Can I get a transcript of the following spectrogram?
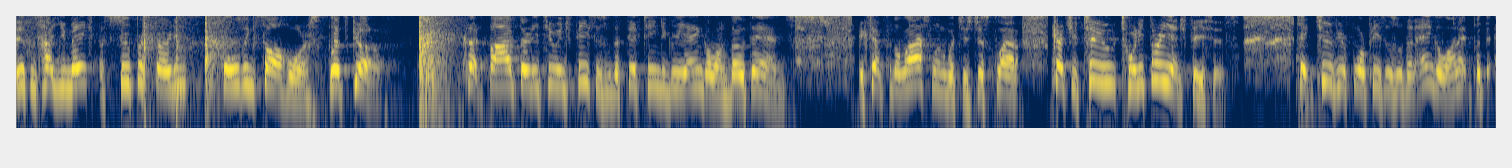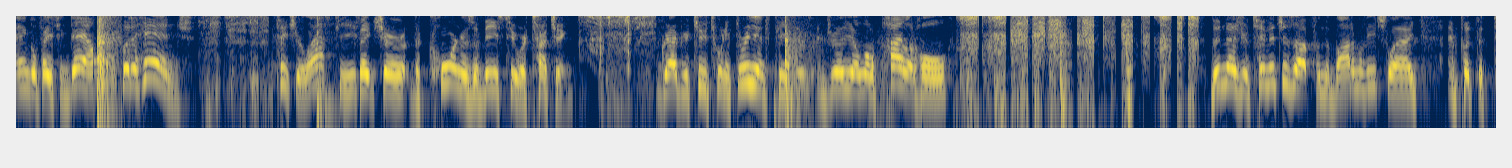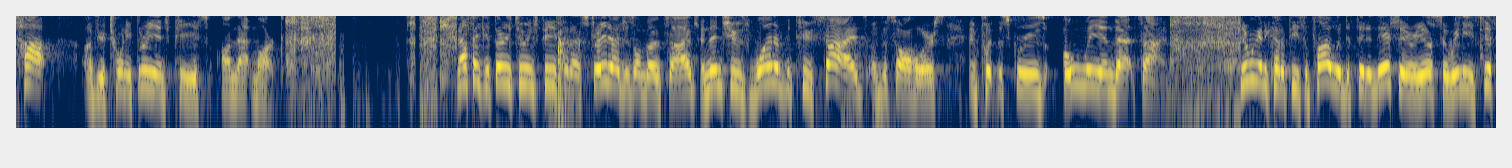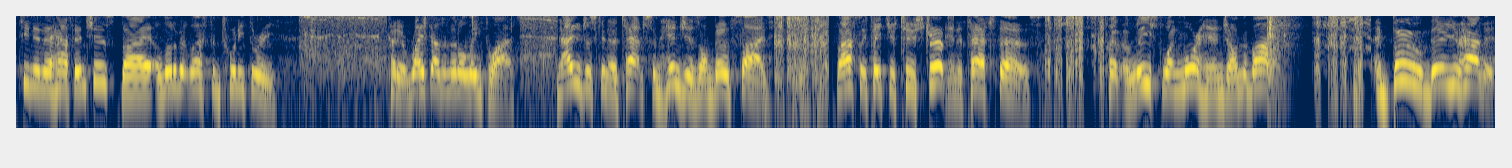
This is how you make a super sturdy folding sawhorse. Let's go. Cut five 32 inch pieces with a 15 degree angle on both ends. Except for the last one, which is just flat. Cut your two 23 inch pieces. Take two of your four pieces with an angle on it, put the angle facing down, put a hinge. Take your last piece, make sure the corners of these two are touching. Grab your two 23 inch pieces and drill you a little pilot hole then measure 10 inches up from the bottom of each leg and put the top of your 23 inch piece on that mark. Now take your 32 inch piece that has straight edges on both sides and then choose one of the two sides of the sawhorse and put the screws only in that side. Then we're gonna cut a piece of plywood to fit in this area, so we need 15 and a half inches by a little bit less than 23. Cut it right down the middle lengthwise. Now you're just gonna attach some hinges on both sides. Lastly, take your two strips and attach those put at least one more hinge on the bottom. And boom, there you have it.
